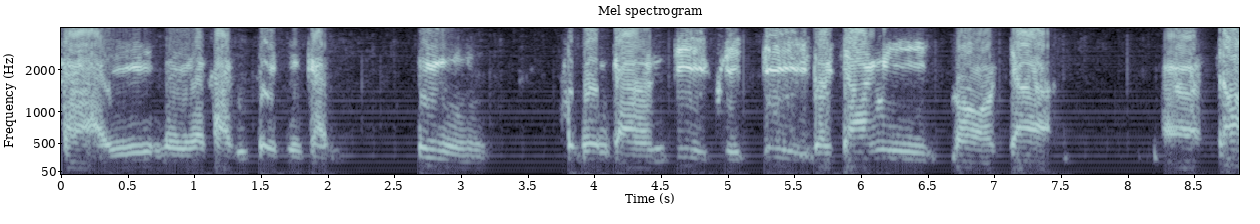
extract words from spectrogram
ขายในราคาพิเศษเหมือนกัน ซึ่งกระบวนการที่คิดที่ดยจ้างนี่ก็จะใช้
